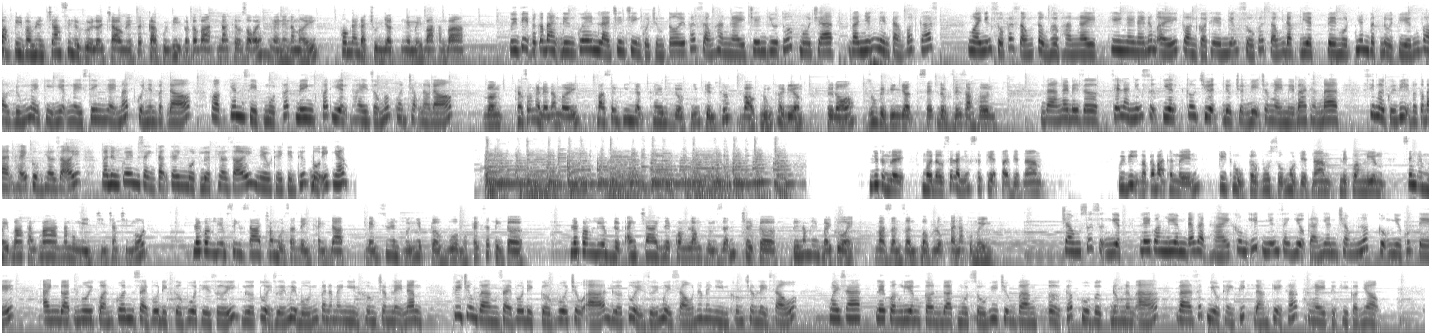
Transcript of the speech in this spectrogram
Phạm Kỳ và Huyền Trang xin được gửi lời chào đến tất cả quý vị và các bạn đang theo dõi ngày này năm ấy. Hôm nay là Chủ nhật ngày 13 tháng 3. Quý vị và các bạn đừng quên là chương trình của chúng tôi phát sóng hàng ngày trên YouTube, Mocha và những nền tảng podcast. Ngoài những số phát sóng tổng hợp hàng ngày thì ngày này năm ấy còn có thêm những số phát sóng đặc biệt về một nhân vật nổi tiếng vào đúng ngày kỷ niệm ngày sinh, ngày mất của nhân vật đó hoặc nhân dịp một phát minh, phát hiện hay dấu mốc quan trọng nào đó. Vâng, theo dõi ngày này năm ấy, bạn sẽ ghi nhận thêm được những kiến thức vào đúng thời điểm, từ đó giúp việc ghi nhận sẽ được dễ dàng hơn. Và ngay bây giờ sẽ là những sự kiện, câu chuyện được chuẩn bị cho ngày 13 tháng 3. Xin mời quý vị và các bạn hãy cùng theo dõi và đừng quên dành tặng kênh một lượt theo dõi nếu thấy kiến thức bổ ích nhé. Như thường lệ, mở đầu sẽ là những sự kiện tại Việt Nam. Quý vị và các bạn thân mến, kỳ thủ cờ vua số 1 Việt Nam Lê Quang Liêm sinh ngày 13 tháng 3 năm 1991. Lê Quang Liêm sinh ra trong một gia đình thành đạt, bén duyên với nghiệp cờ vua một cách rất tình cờ. Lê Quang Liêm được anh trai Lê Quang Long hướng dẫn chơi cờ từ năm lên 7 tuổi và dần dần bộc lộ tài năng của mình. Trong suốt sự nghiệp, Lê Quang Liêm đã gặt hái không ít những danh hiệu cá nhân trong nước cũng như quốc tế. Anh đoạt ngôi quán quân giải vô địch cờ vua thế giới lứa tuổi dưới 14 vào năm 2005, huy chương vàng giải vô địch cờ vua châu Á lứa tuổi dưới 16 năm 2006. Ngoài ra, Lê Quang Liêm còn đoạt một số huy chương vàng ở cấp khu vực Đông Nam Á và rất nhiều thành tích đáng kể khác ngay từ khi còn nhỏ.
